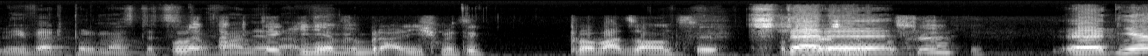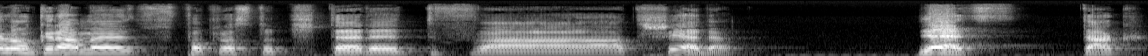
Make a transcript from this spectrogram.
Liverpool ma zdecydowanie. lepsze. nie wybraliśmy, tych prowadzący. Cztery. E, Nie no, gramy po prostu 4, 2, 3, 1. Jest, tak?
